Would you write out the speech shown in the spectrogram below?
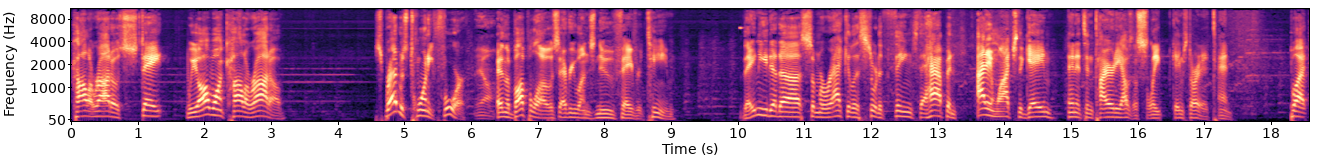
Colorado State. We all want Colorado. Spread was 24. Yeah. And the Buffaloes, everyone's new favorite team, they needed uh, some miraculous sort of things to happen. I didn't watch the game in its entirety. I was asleep. Game started at 10. But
